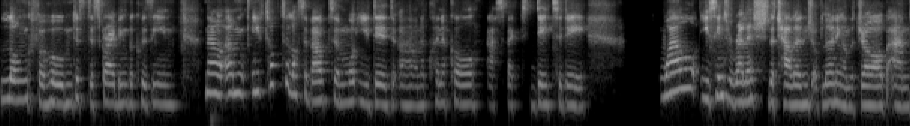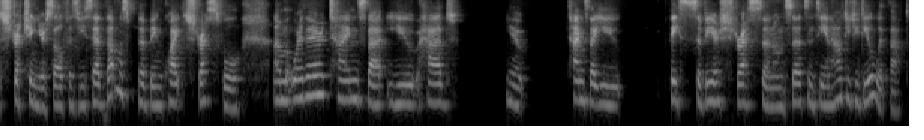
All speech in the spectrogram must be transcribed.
long for home just describing the cuisine. Now, um, you've talked a lot about um, what you did uh, on a clinical aspect day to day. While you seem to relish the challenge of learning on the job and stretching yourself, as you said, that must have been quite stressful. Um, were there times that you had, you know, times that you faced severe stress and uncertainty, and how did you deal with that?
